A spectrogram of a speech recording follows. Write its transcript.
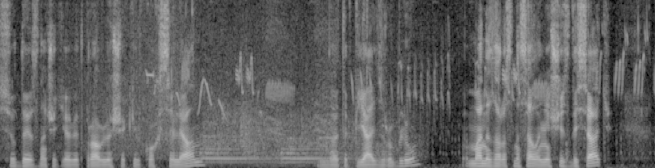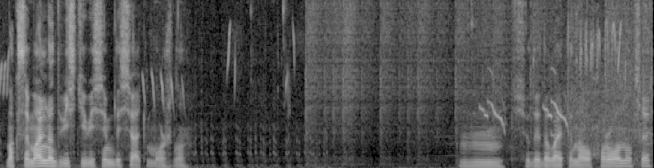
Сюди, значить, я відправлю ще кількох селян. Давайте 5 зроблю. У мене зараз населення 60, максимально 280 можна. Сюди давайте на охорону цих.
